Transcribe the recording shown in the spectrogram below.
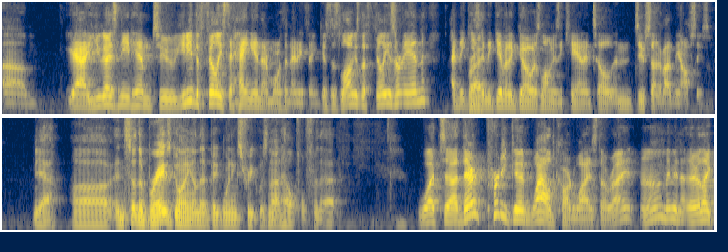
um, yeah, you guys need him to. You need the Phillies to hang in there more than anything because as long as the Phillies are in, I think he's right. going to give it a go as long as he can until and do something about it in the offseason. Yeah, uh, and so the Braves going on that big winning streak was not helpful for that. What uh, they're pretty good wild card wise though, right? Uh, maybe not. They're like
